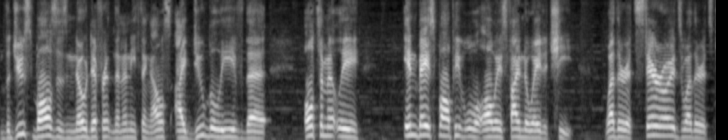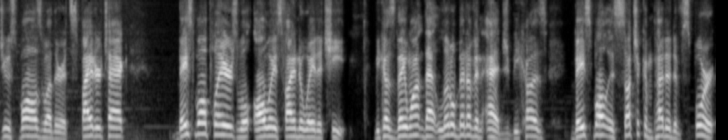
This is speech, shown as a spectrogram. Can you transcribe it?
the juiced balls is no different than anything else. I do believe that ultimately in baseball, people will always find a way to cheat, whether it's steroids, whether it's juiced balls, whether it's spider tack. Baseball players will always find a way to cheat because they want that little bit of an edge because baseball is such a competitive sport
